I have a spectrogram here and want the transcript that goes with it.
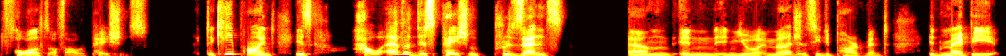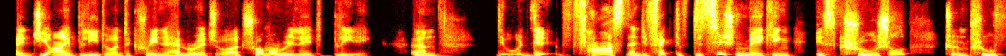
falls of our patients. The key point is, however, this patient presents um, in, in your emergency department, it may be a GI bleed or intracranial hemorrhage or a trauma related bleeding. Um, the, the fast and effective decision making is crucial to improve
